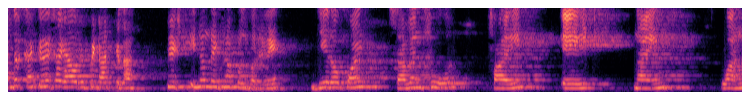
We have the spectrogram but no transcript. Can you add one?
ಅಂದ್ರೆ ಕಂಟಿನ್ಯೂಸ್ ಆಗಿ ಯಾವ ರಿಪೀಟ್ ಆಗ್ತಿಲ್ಲ. ನೆಕ್ಸ್ಟ್ ಇನ್ನೊಂದು ಎಕ್ಸಾಂಪಲ್ ಬರೀರಿ. ಒನ್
